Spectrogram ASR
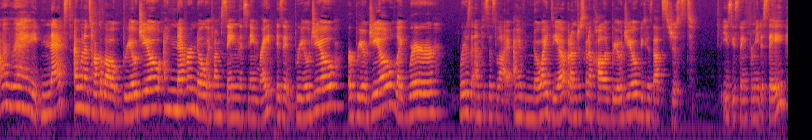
All right, next I wanna talk about Briogeo. I never know if I'm saying this name right. Is it Briogeo or Briogeo? Like where, where does the emphasis lie? I have no idea, but I'm just gonna call it Briogeo because that's just the easiest thing for me to say.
